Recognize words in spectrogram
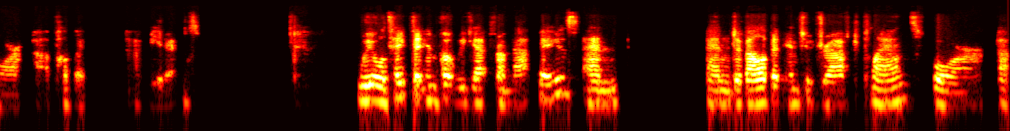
more public meetings. We will take the input we get from that phase and and develop it into draft plans for uh,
